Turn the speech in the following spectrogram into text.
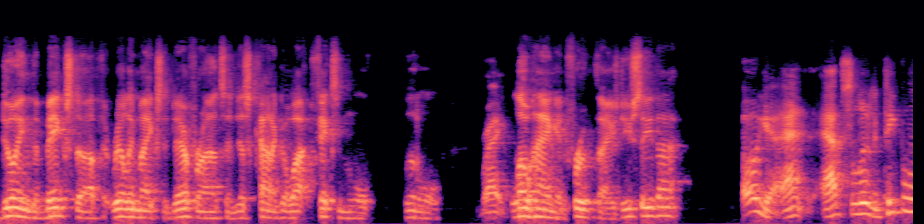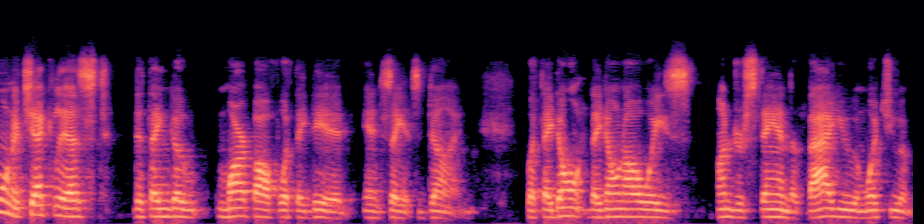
doing the big stuff that really makes a difference and just kind of go out and fixing little, little right low hanging fruit things. Do you see that? Oh yeah, absolutely. People want a checklist that they can go mark off what they did and say it's done, but they don't. They don't always understand the value and what you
